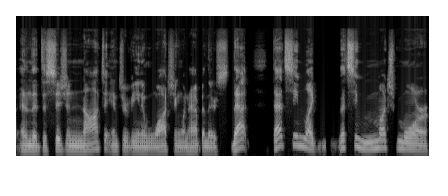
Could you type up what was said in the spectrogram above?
and the decision not to intervene and watching what happened there. That that seemed like that seemed much more.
